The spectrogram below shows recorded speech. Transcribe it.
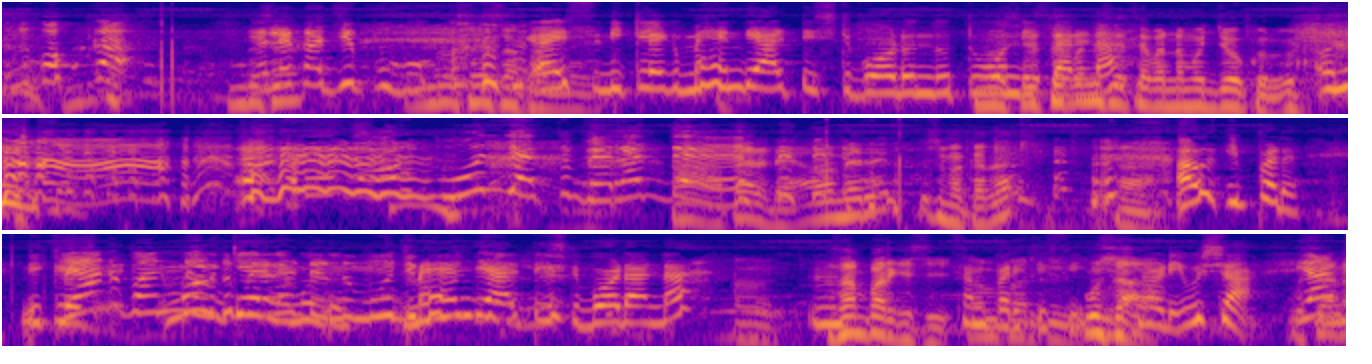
ಒಂದು ಕೊಕ್ಕ ಎಲ್ಲ ಕಜ್ಜಿಪ್ಪುಗು ಒಂದು ಸೇಸ ಗೈಸ್ ನಿಕ್ಲೆಗ್ ಮೆಹಂದಿ ಆರ್ಟಿಸ್ಟ್ ಬೋರ್ಡ್ ಒಂದು ತೂ ಒಂದು ಸೇಸವನ್ನ ಮುಜ್ಜೋಕರು ಮೂಂಜಿ ಹತ್ತು ಬೆರದ್ದೆ. ಆಮೇಲೆ ಕುಸುಮ ಕದ? ಅವು ಇಪ್ಪಡು. ನಿಕ್ಲೆ ಮೆಹಂದಿ ಆರ್ಟಿಸ್ಟ್ ಬೋರ್ಡ್ ಅಂಡ ಸಂಪರ್ಕಿಸಿ. ಸಂಪರ್ಕಿಸಿ. ನೋಡಿ ಉಷಾ. ಯಾನ್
